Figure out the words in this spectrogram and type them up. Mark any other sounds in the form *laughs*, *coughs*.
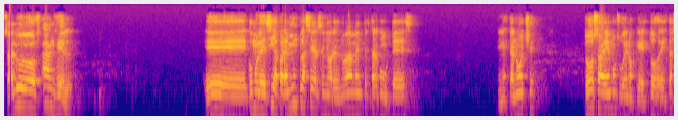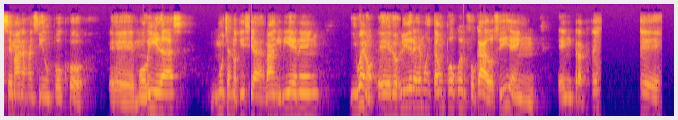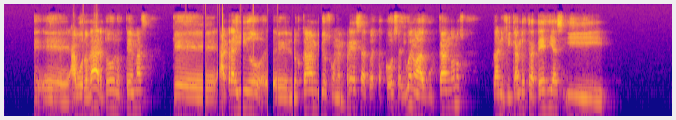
Saludos, Ángel. Eh, como les decía, para mí un placer, señores, nuevamente estar con ustedes en esta noche. Todos sabemos, bueno, que estos, estas semanas han sido un poco eh, movidas, muchas noticias van y vienen, y bueno, eh, los líderes hemos estado un poco enfocados, ¿sí? En, en tratar de abordar todos los temas que ha traído eh, los cambios con la empresa, todas estas cosas, y bueno, ajustándonos, planificando estrategias y...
